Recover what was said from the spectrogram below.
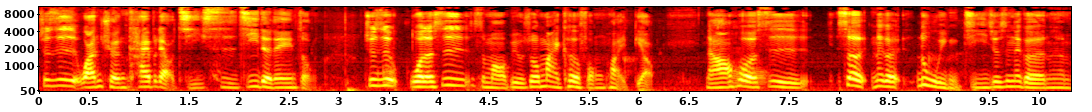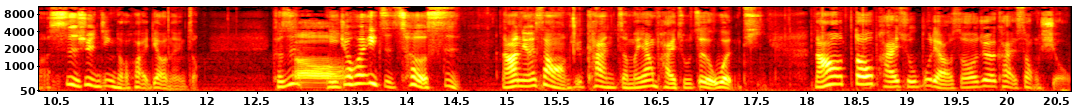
就是完全开不了机，死机的那一种。就是我的是什么？比如说麦克风坏掉，然后或者是摄那个录影机，就是那个那什么视讯镜头坏掉那种。可是你就会一直测试，然后你会上网去看怎么样排除这个问题，然后都排除不了的时候，就会开始送修。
